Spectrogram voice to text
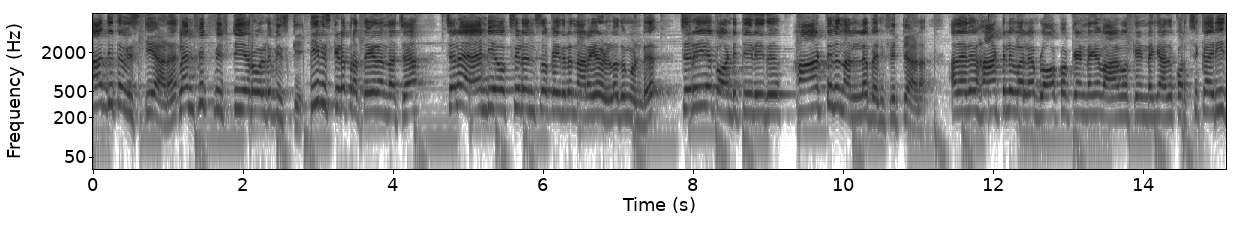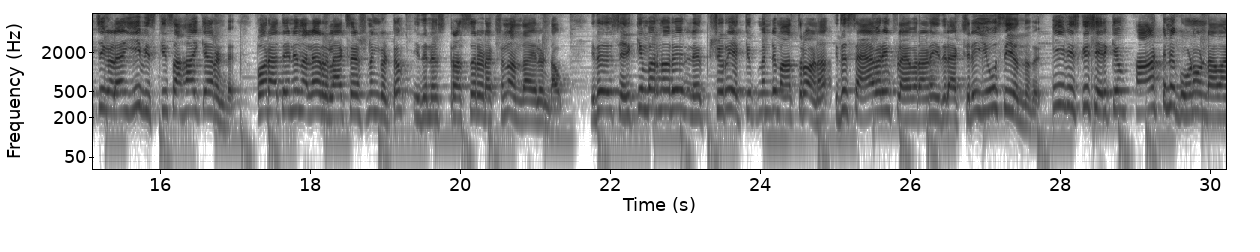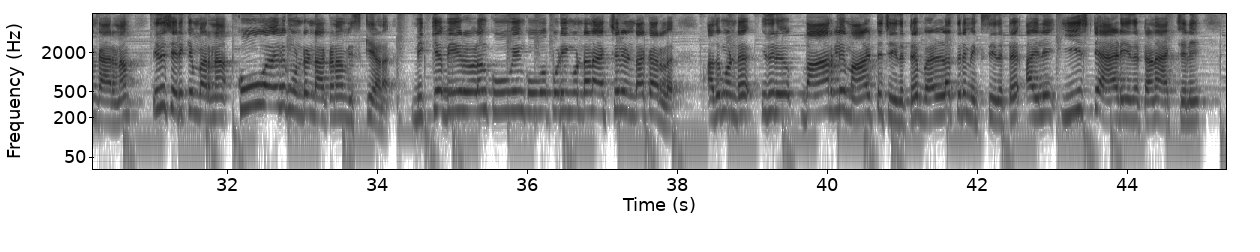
ആദ്യത്തെ വിസ്കിയാണ് Glenfiddich fifty year old whisky ഈ വിസ്കിയുടെ പ്രത്യേകത എന്താ വെച്ചാൽ ചില ആന്റി ഓക്സിഡൻസ് ഒക്കെ ഇതിൽ നിറയെ ഉള്ളതും കൊണ്ട് ചെറിയ ക്വാണ്ടിറ്റിയിൽ ഇത് ഹാർട്ടിന് നല്ല ബെനിഫിറ്റ് ആണ്. അതായത് ഹാർട്ടിൽ വല്ല ബ്ലോക്ക് ഒക്കെ ഉണ്ടെങ്കിൽ വാൾവൊക്കെ ഉണ്ടെങ്കിൽ അത് കുറച്ച് കരിച്ചു കളയാൻ ഈ വിസ്കി സഹായിക്കാറുണ്ട്. പോരാത്തതിന് നല്ല റിലാക്സേഷനും കിട്ടും. ഇതിന് സ്ട്രെസ് റിഡക്ഷനും എന്തായാലും ഉണ്ടാവും. ഇത് ശരിക്കും പറഞ്ഞ ഒരു ലക്ഷറി എക്യുപ്മെന്റ് മാത്രമാണ്. ഇത് സാവറിങ് ഫ്ലേവർ ആണ് ഇതിൽ ആക്ച്വലി യൂസ് ചെയ്യുന്നത്. ഈ വിസ്കി ശരിക്കും ഹാർട്ടിന് ഗുണം ഉണ്ടാവാൻ കാരണം ഇത് ശരിക്കും പറഞ്ഞാൽ കൂവയിലും കൊണ്ടുണ്ടാക്കണ വിസ്കിയാണ്. മിക്ക ബീറുകളും കൂവയും കൂവപ്പൊടിയും കൊണ്ടാണ് ആക്ച്വലി ഉണ്ടാക്കാറുള്ളത്. അതുകൊണ്ട് ഇതിൽ ബാർലി മാൾട്ട് ചെയ്തിട്ട് വെള്ളത്തിൽ മിക്സ് ചെയ്തിട്ട് അതിൽ ഈസ്റ്റ് ആഡ് ചെയ്തിട്ടാണ് ആക്ച്വലി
